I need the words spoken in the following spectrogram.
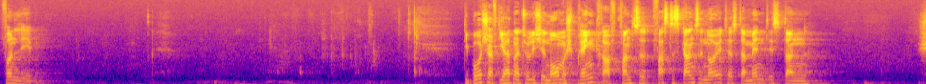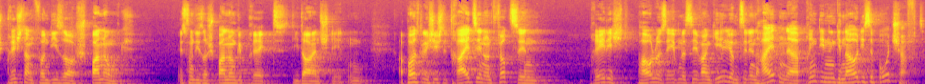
von Leben. Die Botschaft, die hat natürlich enorme Sprengkraft. Fast das ganze Neue Testament ist dann, spricht dann von dieser Spannung, ist von dieser Spannung geprägt, die da entsteht. In Apostelgeschichte 13 und 14 predigt Paulus eben das Evangelium zu den Heiden. Er bringt ihnen genau diese Botschaft.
